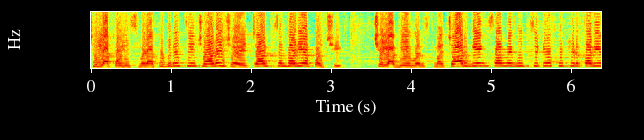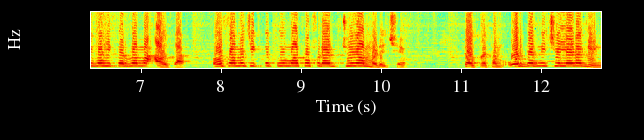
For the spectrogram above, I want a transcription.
જિલ્લા પોલીસ વડા ભગીરથસિંહ જાડેજાએ ચાર્જ સંભાળ્યા પછી છેલ્લા બે વર્ષમાં ચાર ગેંગ સામે ગુજસીટો હેઠળ કાર્યવાહી કરવામાં આવતા અસામાજિક તત્વોમાં ફફડાટ જોવા મળે છે. સૌપ્રથમ ઓરદરની છેલ્લાના ગેંગ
